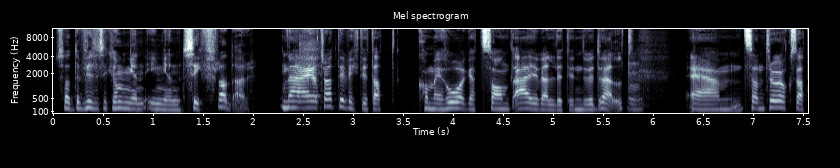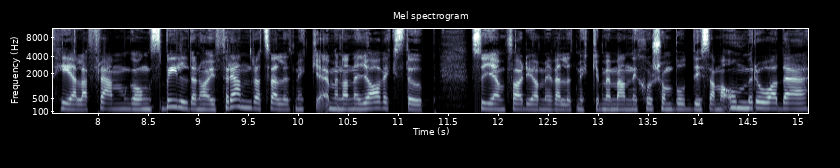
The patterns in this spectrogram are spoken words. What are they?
Så att det finns liksom ingen, ingen siffra där. Nej, jag tror att det är viktigt att komma ihåg att sånt är ju väldigt individuellt. Mm. Um, sen tror jag också att hela framgångsbilden har ju förändrats väldigt mycket. Jag menar, när jag växte upp så jämförde jag mig väldigt mycket med människor som bodde i samma område,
